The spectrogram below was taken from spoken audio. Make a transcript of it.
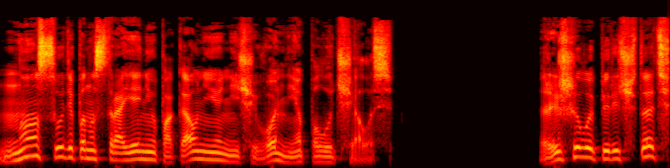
но, судя по настроению, пока у нее ничего не получалось. Решила перечитать.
